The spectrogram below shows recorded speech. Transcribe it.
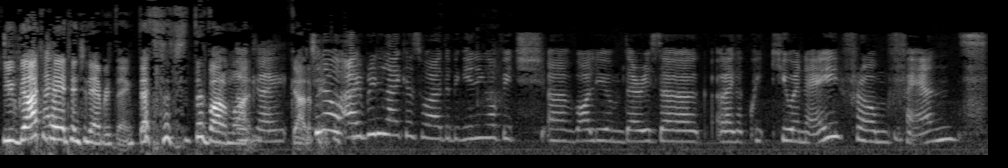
You've got to pay attention to everything. That's the, the bottom line. Okay. Got to. Do you know, I really like as well at the beginning of each uh, volume there is a like a quick Q and A from fans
